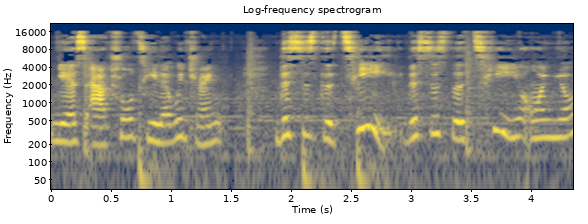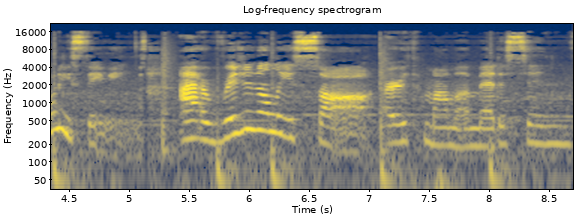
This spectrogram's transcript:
yes actual tea that we drink this is the tea this is the tea on yoni steaming i originally saw earth mama medicine's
